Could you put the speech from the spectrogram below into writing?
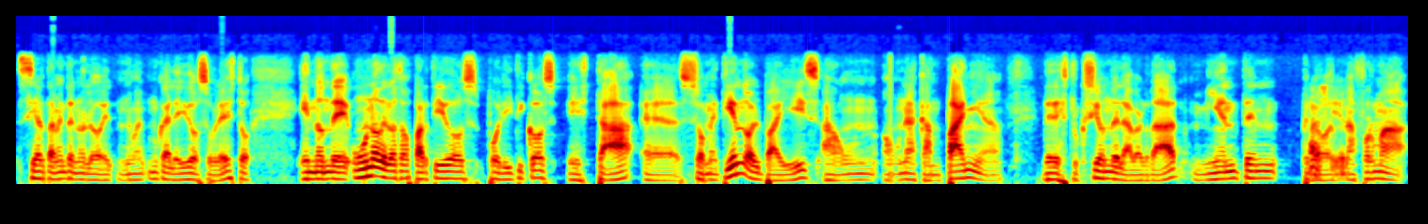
ciertamente no lo nunca he leído sobre esto, en donde uno de los dos partidos políticos está eh, sometiendo al país a una campaña de destrucción de la verdad, mienten, pero de una forma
